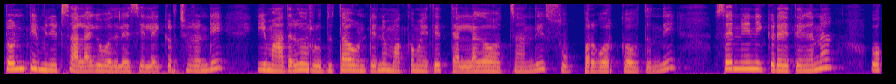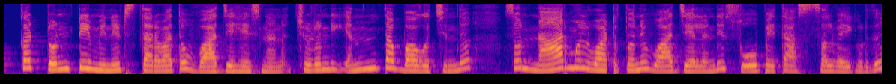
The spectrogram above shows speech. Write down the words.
ట్వంటీ మినిట్స్ అలాగే వదిలేసి ఇక్కడ చూడండి ఈ మాదిరిగా రుద్దుతూ ఉంటేనే మొక్కం అయితే తెల్లగా వచ్చింది సూపర్గా వర్క్ అవుతుంది. సో నేను ఇక్కడైతే కన్నా ఒక్క ట్వంటీ మినిట్స్ తర్వాత వాష్ చేసేసినాను. చూడండి ఎంత బాగొచ్చిందో. సో నార్మల్ వాటర్తోనే వాష్ చేయాలండి. సోప్ అయితే అస్సలు వేయకూడదు.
